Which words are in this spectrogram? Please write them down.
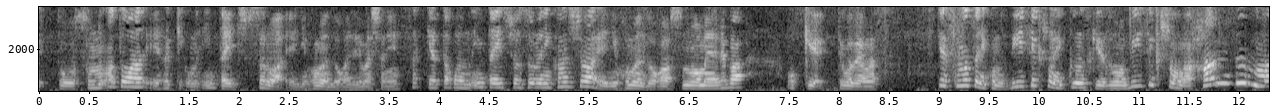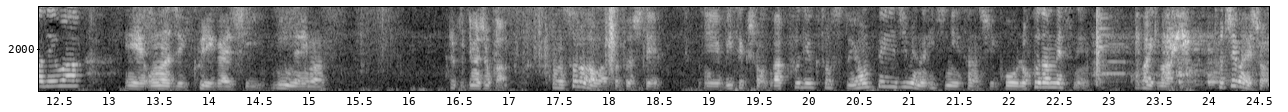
ー、とその後は、え、さっきこのインター1ソロは、2本目の動画でやりましたね。さっきやったこのインター1とソロに関しては、2本目の動画をそのままやれば OK でございます。で、その後にこの B セクションに行くんですけれども、B セクションが半分までは、え、同じ繰り返しになります。ちょっと行ってみましょうか。このソロが終わったとして、え、B セクション、楽譜でいくとすると4ページ目の1、2、3、4、5、6段目ですね。ここから行きます。途中まででしょ。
